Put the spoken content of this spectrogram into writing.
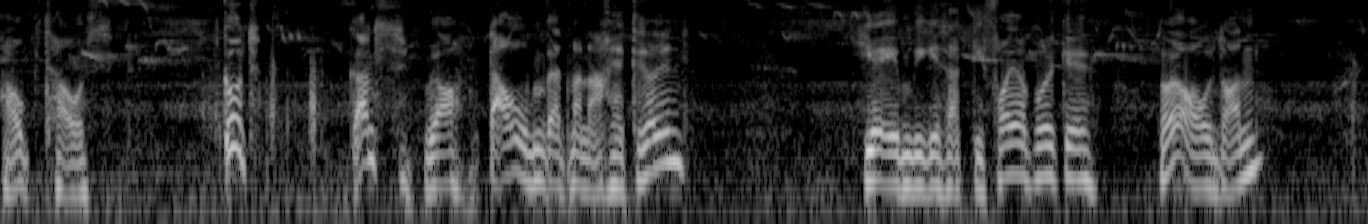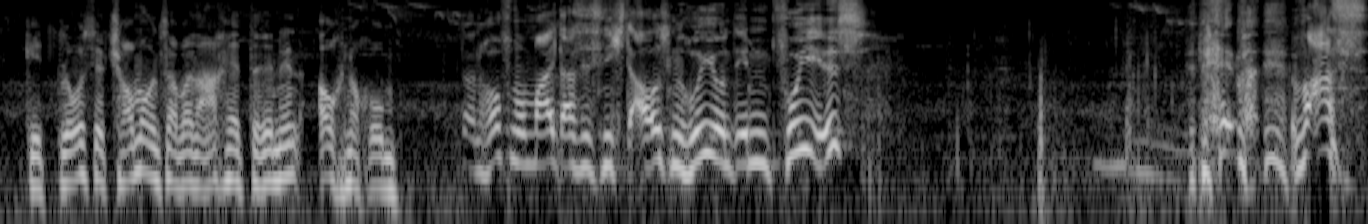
Haupthaus. Gut, ganz, ja, da oben wird man nachher grillen. Hier eben, wie gesagt, die Feuerbrücke. Naja, und dann geht's los. Jetzt schauen wir uns aber nachher drinnen auch noch um. Dann hoffen wir mal, dass es nicht außen hui und innen pfui ist. Was?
